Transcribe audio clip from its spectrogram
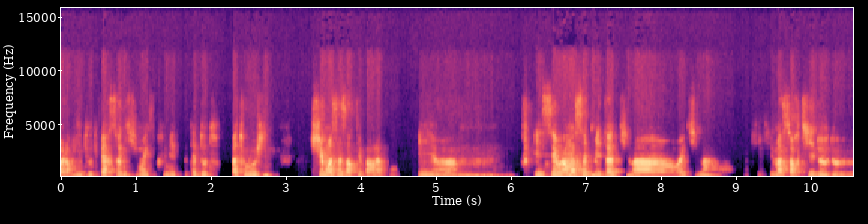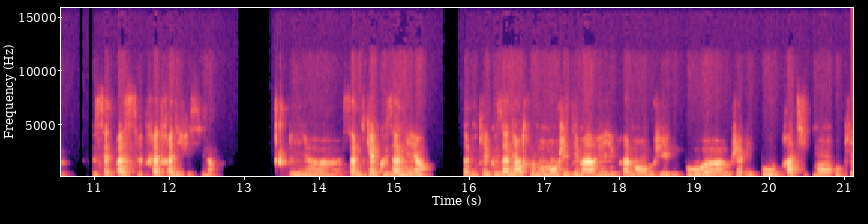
alors, il y a d'autres personnes qui vont exprimer peut-être d'autres pathologies. Chez moi, ça sortait par la peau. Et, euh, et c'est vraiment cette méthode qui m'a ouais, qui m'a sorti de, de, cette passe très, très difficile. Et euh, ça a mis quelques années. Hein. Ça a mis quelques années entre le moment où j'ai démarré, vraiment, où j'ai une peau, euh, où j'avais une peau pratiquement OK,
